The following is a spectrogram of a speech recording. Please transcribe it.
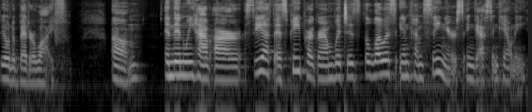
build a better life. Um, and then we have our CFSP program, which is the lowest income seniors in Gaston County.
